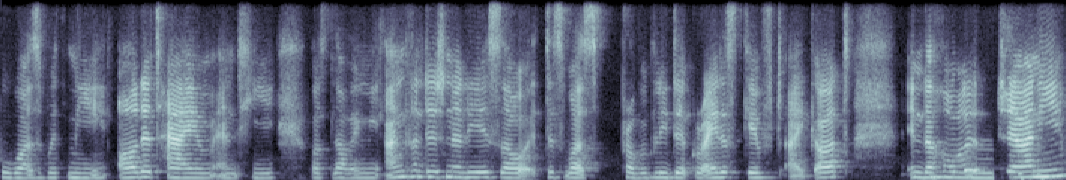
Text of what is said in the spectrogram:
who was with me all the time and he was loving me unconditionally. So this was probably the greatest gift i got in the whole journey.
